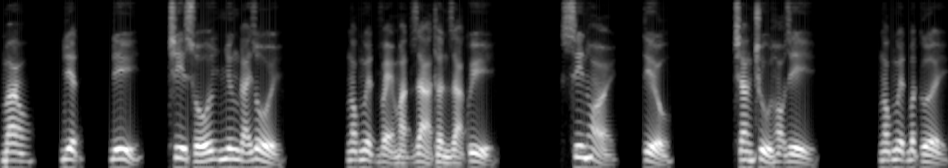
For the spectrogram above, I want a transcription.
mau, điệt, đi, chi số nhưng đái rồi. Ngọc Nguyệt vẻ mặt giả thần giả quỷ. Xin hỏi, tiểu, trang chủ họ gì? Ngọc Nguyệt bật cười,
